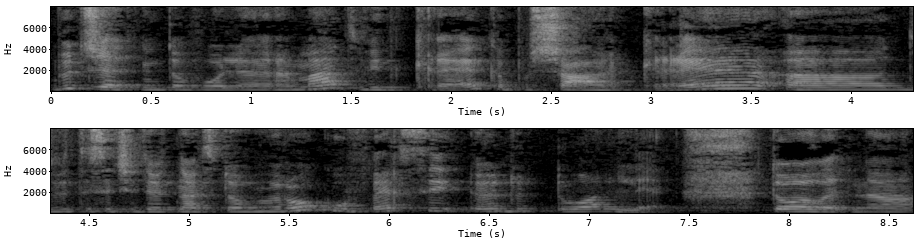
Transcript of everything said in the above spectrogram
бюджетний доволі аромат від Крек або Шар Кре 2019 року в версії Eau. Туалетна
